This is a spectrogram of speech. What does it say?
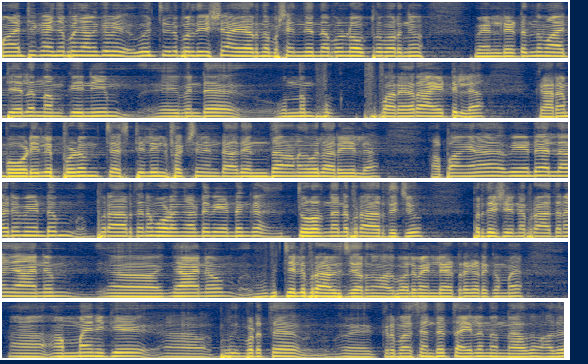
മാറ്റി കഴിഞ്ഞപ്പോൾ ഞങ്ങൾക്ക് ഇച്ചിരി പ്രതീക്ഷ ആയിരുന്നു പക്ഷേ എന്തിരുന്നപ്പോൾ ഡോക്ടർ പറഞ്ഞു വെന്റിലേറ്ററിൽ നിന്ന് മാറ്റിയാലും നമുക്ക് ഇനിയും ഇവന്റെ ഒന്നും പറയാറായിട്ടില്ല. കാരണം ബോഡിയിൽ ഇപ്പോഴും ചെസ്റ്റിൽ ഇൻഫെക്ഷൻ ഉണ്ട്. അത് എന്താണെന്ന് പോലും അറിയില്ല. അപ്പോൾ അങ്ങനെ വീണ്ടും എല്ലാവരും വീണ്ടും പ്രാർത്ഥന മുടങ്ങാണ്ട് വീണ്ടും തുടർന്ന് തന്നെ പ്രാർത്ഥിച്ചു. പ്രതീക്ഷിക്കുന്ന പ്രാർത്ഥന ഞാനും ഞാനും ചെല്ലി പ്രാർത്ഥിച്ചായിരുന്നു. അതുപോലെ വെന്റിലേറ്റർ കിടക്കുമ്പോൾ അമ്മ എനിക്ക് ഇവിടുത്തെ കൃപാസനത്തിൽ തൈലം തന്നായിരുന്നു. അത്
